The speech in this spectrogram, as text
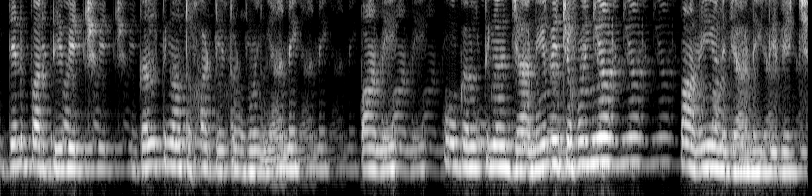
ਦਿਨ ਭਰ ਦੇ ਵਿੱਚ ਗਲਤੀਆਂ ਤੁਹਾਡੇ ਤੋਂ ਹੋਈਆਂ ਨੇ। ਭਾਵੇਂ ਉਹ ਗਲਤੀਆਂ ਜਾਣੇ ਵਿੱਚ ਹੋਈਆਂ, ਭਾਵੇਂ ਅਣਜਾਣੇ ਦੇ ਵਿੱਚ।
